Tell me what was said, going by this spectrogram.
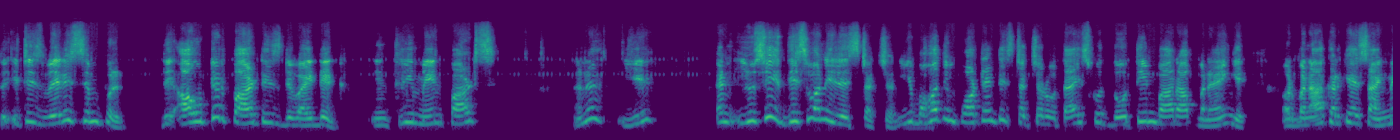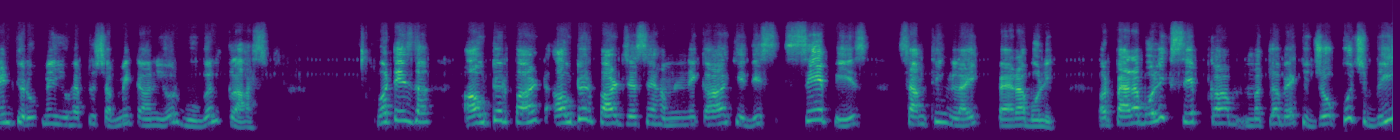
तो it is very simple the outer part is divided in three main parts है ना? ये and you see this one is a structure ये बहुत इंपॉर्टेंट स्ट्रक्चर होता है। इसको दो तीन बार आप बनाएँगे और बना करके असाइनमेंट के रूप में you have to submit on your Google class what is the outer part outer part जैसे हमने कहा कि this shape is something like parabolic और पैराबोलिक शेप का मतलब है कि जो कुछ भी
